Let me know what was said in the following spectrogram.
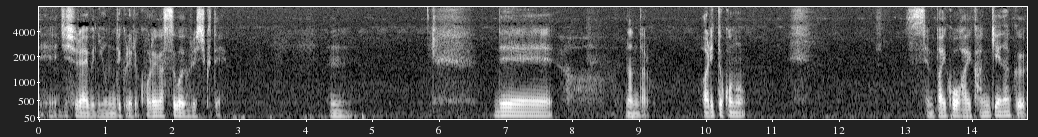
えー、自主ライブに呼んでくれる。これがすごい嬉しくて。うん。でなんだろう。割とこの先輩後輩関係なく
